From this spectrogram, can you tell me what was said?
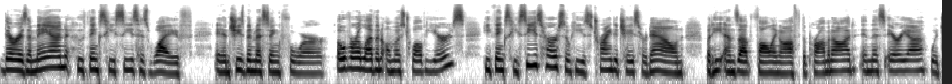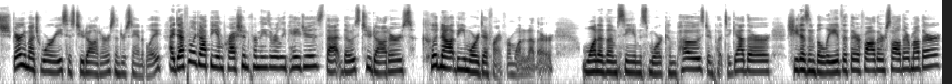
there is a man who thinks he sees his wife and she's been missing for over 11, almost 12 years. He thinks he sees her, so he's trying to chase her down, but he ends up falling off the promenade in this area, which very much worries his two daughters, understandably. I definitely got the impression from these early pages that those two daughters could not be more different from one another. One of them seems more composed and put together. She doesn't believe that their father saw their mother,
